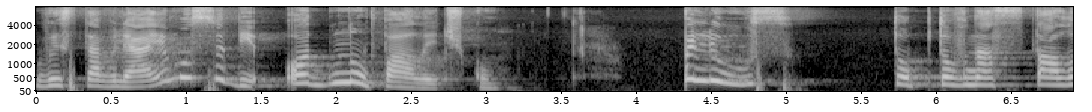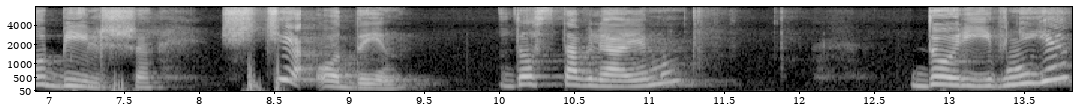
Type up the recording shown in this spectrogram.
виставляємо собі одну паличку. Плюс, тобто в нас стало більше. Ще один. Доставляємо. Дорівнює,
